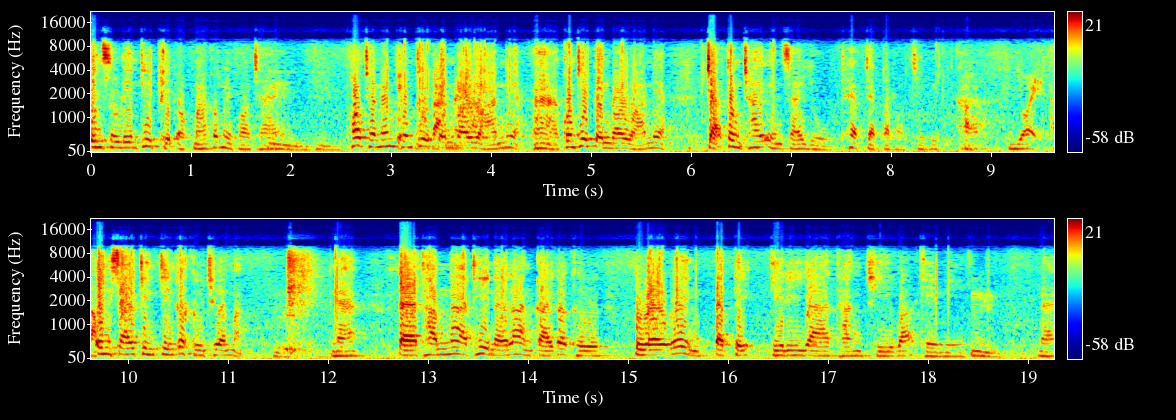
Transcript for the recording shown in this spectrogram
อินซูลินที่ผิดออกมาก็ไม่พอใช้อืมอืมเพราะฉะนั้นเก็บคนที่เป็นน้ำตาลไม่ได้เบาหวานเนี่ยอ่าคนที่เป็นเบาหวานเนี่ย จะต้องใช้เอนไซม์อยู่แทบจะตลอดชีวิตครับย่อยครับเอนไซม์จริง ๆ ก็คือเชื้อหมัก นะแต่ทำหน้าที่ในร่างกายก็คือ ตัวเร่งปฏิกิริยาทางชีวเคมีอืม นะ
